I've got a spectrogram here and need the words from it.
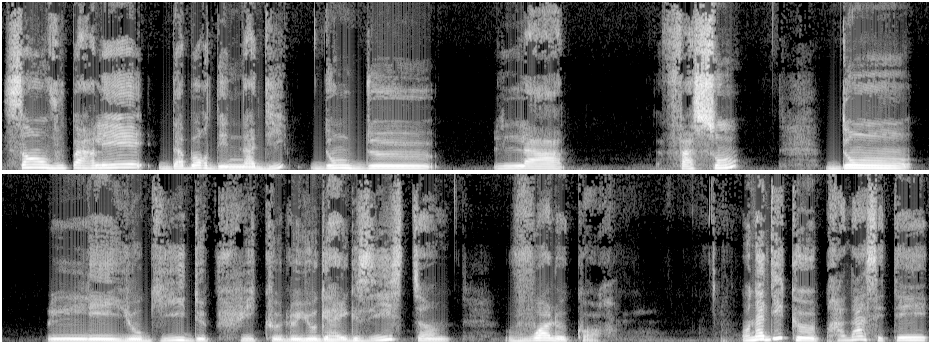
sans vous parler d'abord des nadis, donc de la façon dont les yogis, depuis que le yoga existe, voient le corps. On a dit que prana, c'était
